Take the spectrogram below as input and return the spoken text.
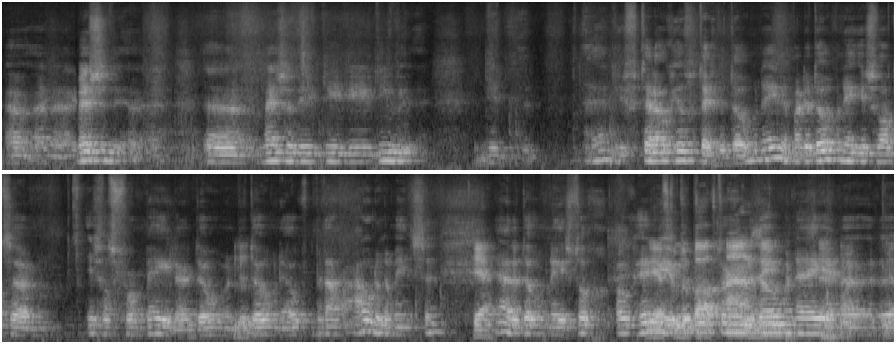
En, en, en mensen, die, eh, mensen die, die, die, die, die, hè, die vertellen ook heel veel tegen de dominee, maar de dominee is wat, ehm, is wat formeler. De Mm. dominee, ook met name oudere mensen. ja. Ja, de dominee is toch ook heel hebt de dokter, de aanzien, dominee zeg en de, de, Ja.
